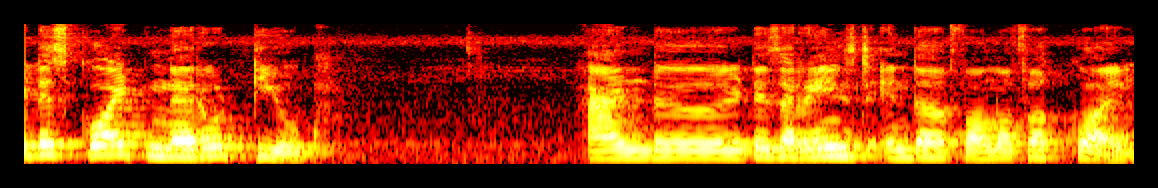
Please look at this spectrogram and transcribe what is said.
it is quite narrow tube and uh, it is arranged in the form of a coil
